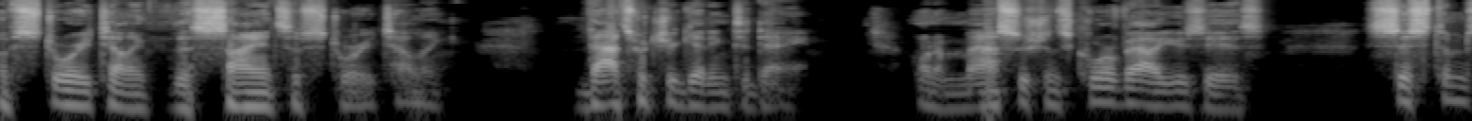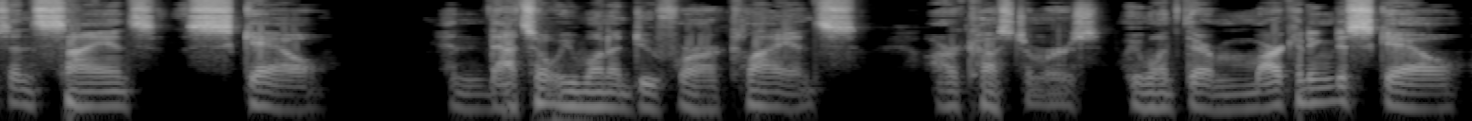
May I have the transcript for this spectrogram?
of storytelling, the science of storytelling. That's what you're getting today. One of MASSolutions' core values is systems and science scale. And that's what we want to do for our clients, our customers. We want their marketing to scale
